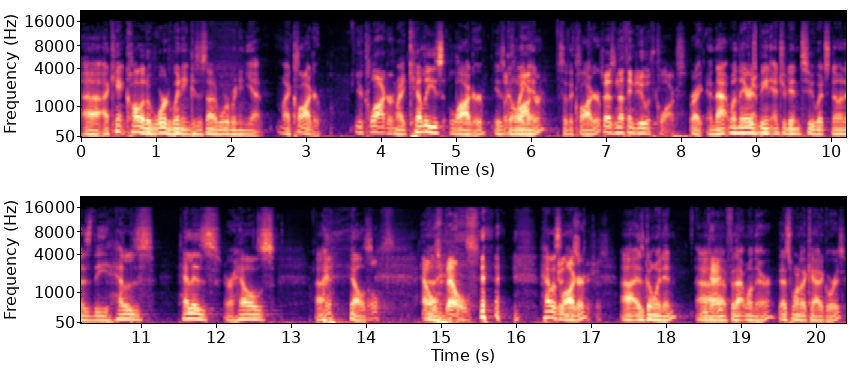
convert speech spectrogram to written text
Uh, I can't call it award winning because it's not award winning yet. My clogger, your clogger. my Kelly's lager is The going clogger. in. So the clogger, So it has nothing to do with clogs. right? And that one there is being entered into what's known as the Hell's Hell's or Hell's uh, Hell's Hell's bells. Hell's uh, is going in uh, Okay. for that one there. That's one of the categories.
